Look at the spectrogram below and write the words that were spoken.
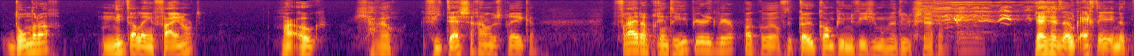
donderdag niet alleen Feyenoord, maar ook, jawel, Vitesse gaan we bespreken. Vrijdag begint de Jupiler League weer, pakken we, of de keukenkampioen divisie moet ik natuurlijk zeggen. Jij zet het ook echt in het...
